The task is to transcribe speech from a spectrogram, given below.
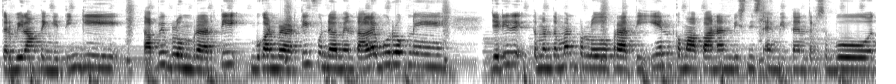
terbilang tinggi-tinggi, tapi belum berarti bukan berarti fundamentalnya buruk nih. Jadi teman-teman perlu perhatiin kemapanan bisnis emiten tersebut.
